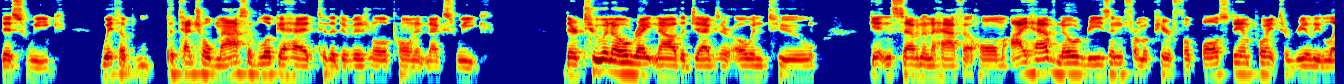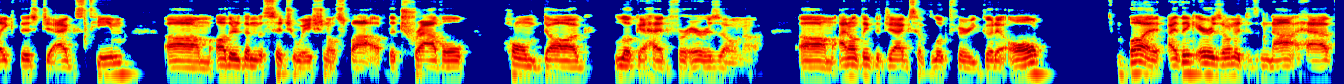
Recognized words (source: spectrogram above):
this week with a potential massive look ahead to the divisional opponent next week. They're two and zero oh right now. The Jags are zero oh and two, getting seven and a half at home. I have no reason from a pure football standpoint to really like this Jags team, um, other than the situational spot of the travel home dog look ahead for Arizona. Um, I don't think the Jags have looked very good at all, but I think Arizona does not have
